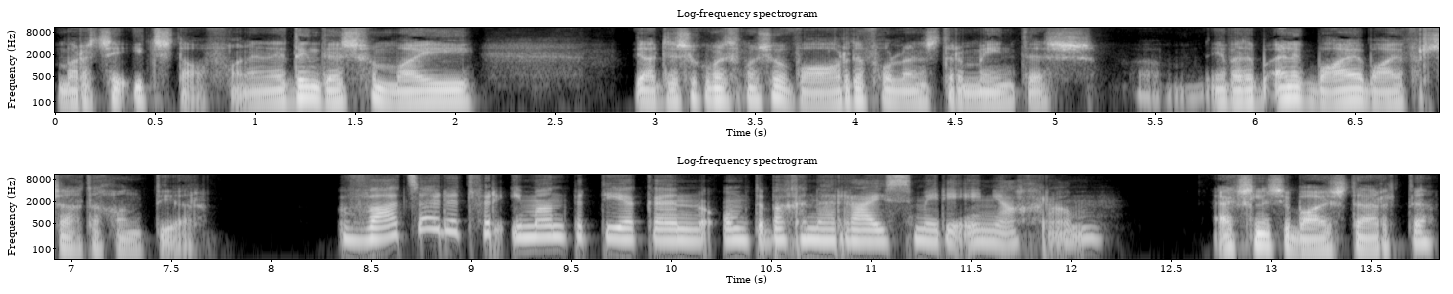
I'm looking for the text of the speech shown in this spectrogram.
maar dit sê iets daarvan en ek dink dis vir my ja, dis hoekom dit vir my so 'n waardevolle instrument is um, en wat ek eintlik baie baie versigtig hanteer. Wat sou dit vir iemand beteken om te begin reis met die enneagram? Ek sien dit baie sterkte.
